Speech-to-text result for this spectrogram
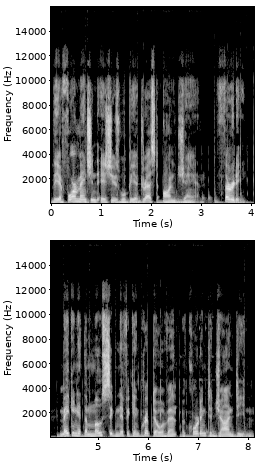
The aforementioned issues will be addressed on Jan 30, making it the most significant crypto event according to John Deaton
